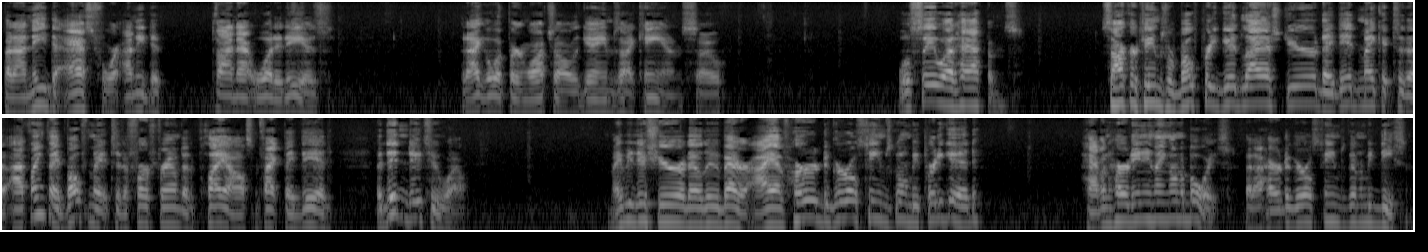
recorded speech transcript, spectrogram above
but I need to ask for it. I need to find out what it is. But I go up there and watch all the games I can, so we'll see what happens. Soccer teams were both pretty good last year. They did make it to the I think they both made it to the first round of the playoffs. In fact, they did, but didn't do too well. Maybe this year they'll do better. I have heard the girls team's going to be pretty good. Haven't heard anything on the boys, but I heard the girls' team's going to be decent.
